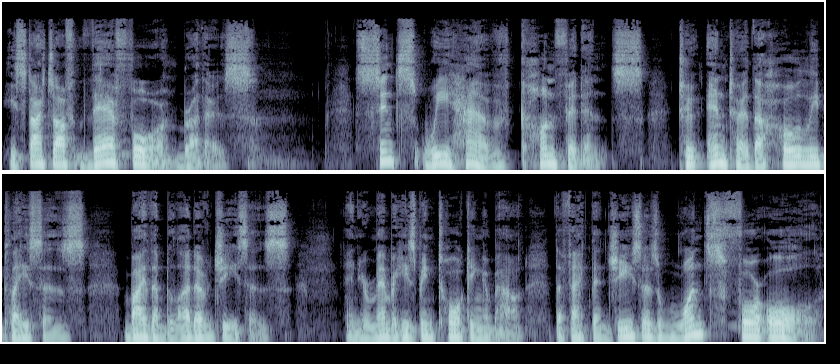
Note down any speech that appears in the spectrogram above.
He starts off, Therefore, brothers, since we have confidence to enter the holy places by the blood of Jesus. And you remember, he's been talking about the fact that Jesus, once for all,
